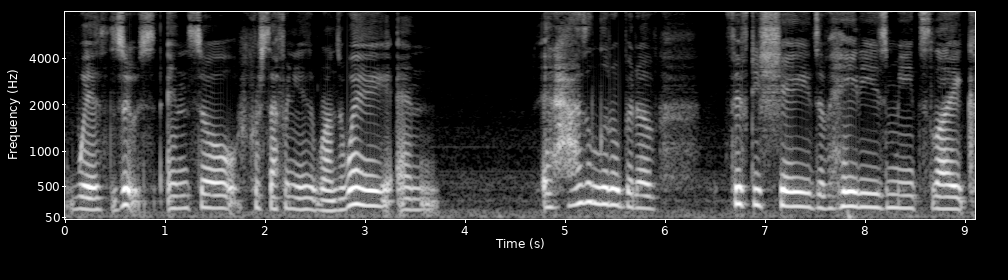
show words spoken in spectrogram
with Zeus. And so Persephone runs away and it has a little bit of Fifty Shades of Hades meets like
